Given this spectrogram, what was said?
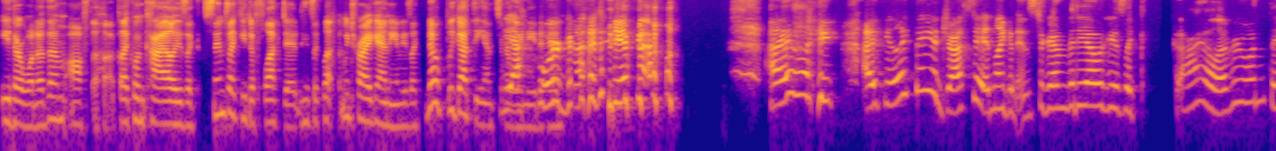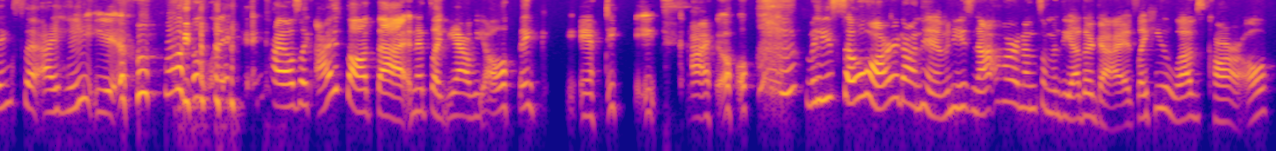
either one of them off the hook. Like when Kyle, he's like, seems like he deflected. He's like, let me try again. And he's like, nope, we got the answer Yeah, we needed. we're good. Yeah. I like. I feel like they addressed it in like an Instagram video. Where he's like, "Kyle, everyone thinks that I hate you." like, and Kyle's like, "I thought that," and it's like, "Yeah, we all think." Andy hates Kyle, but he's so hard on him, and he's not hard on some of the other guys. Like he loves Carl.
